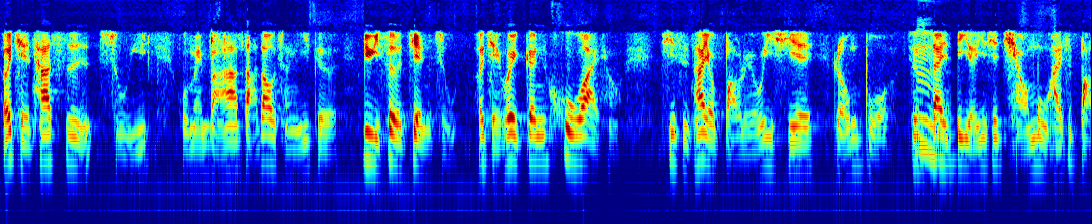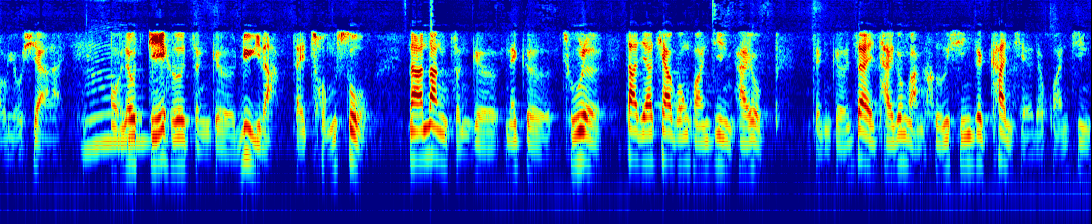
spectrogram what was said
而且它是属于我们把它打造成一个绿色建筑，而且会跟户外哈。其实它有保留一些龙柏，就是在地的一些乔木，还是保留下来。嗯，哦，然后结合整个绿廊来重塑，那让整个那个除了大家洽公环境，还有整个在台中港核心这看起来的环境，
